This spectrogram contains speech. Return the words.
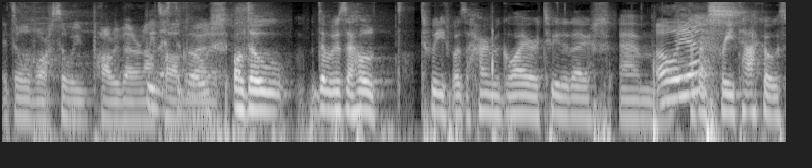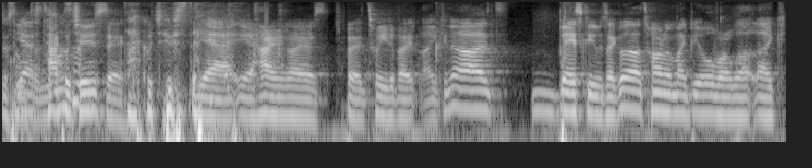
it's over, so we probably better not We talk about it. Although there was a whole tweet, was it Harry Maguire tweeted out? Um, Oh, about yes. free tacos or something. Yes, Taco wasn't it? Tuesday. Taco Tuesday. yeah, yeah. Harry Maguire's put a tweet about like you know, basically it was like, well, the tournament might be over, but like,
